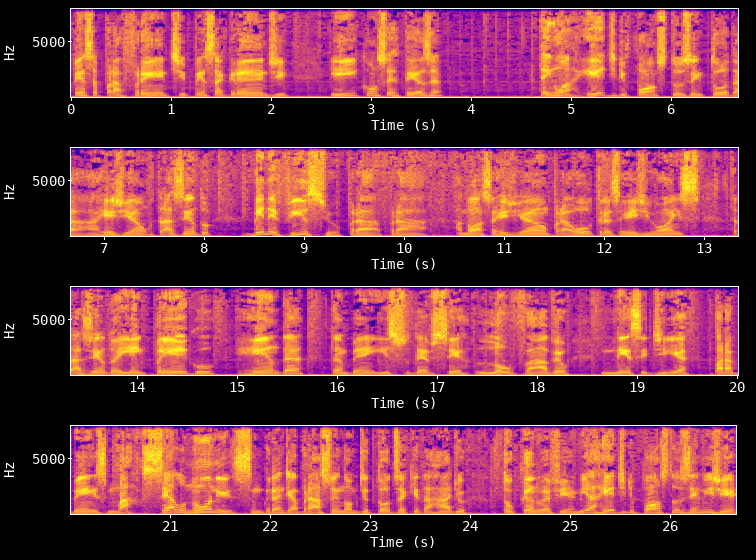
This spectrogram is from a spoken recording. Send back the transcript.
pensa para frente, pensa grande e com certeza tem uma rede de postos em toda a região trazendo benefício para a nossa região, para outras regiões, trazendo aí emprego, renda também. Isso deve ser louvável nesse dia. Parabéns, Marcelo Nunes. Um grande abraço em nome de todos aqui da Rádio Tucano FM. E a rede de postos MG,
